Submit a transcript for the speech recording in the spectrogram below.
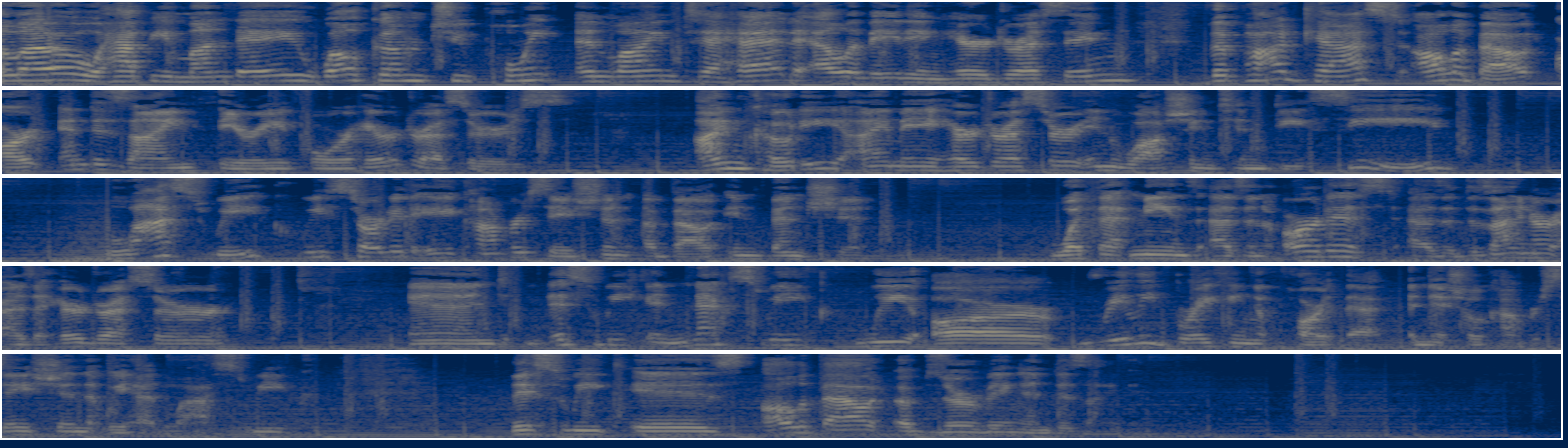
Hello, happy Monday. Welcome to Point and Line to Head Elevating Hairdressing, the podcast all about art and design theory for hairdressers. I'm Cody. I'm a hairdresser in Washington, D.C. Last week, we started a conversation about invention. What that means as an artist, as a designer, as a hairdresser, and this week and next week, we are really breaking apart that initial conversation that we had last week. This week is all about observing and designing.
